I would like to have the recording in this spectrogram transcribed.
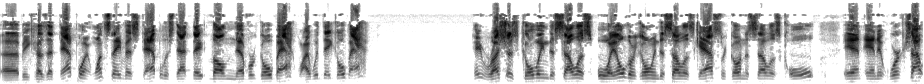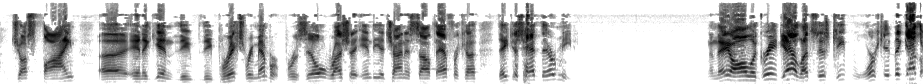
Uh, because at that point, once they've established that, they, they'll never go back. Why would they go back? Hey, Russia's going to sell us oil. They're going to sell us gas. They're going to sell us coal. And, and it works out just fine. Uh, and again, the, the BRICS, remember, Brazil, Russia, India, China, South Africa, they just had their meeting. And they all agreed, yeah, let's just keep working together.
